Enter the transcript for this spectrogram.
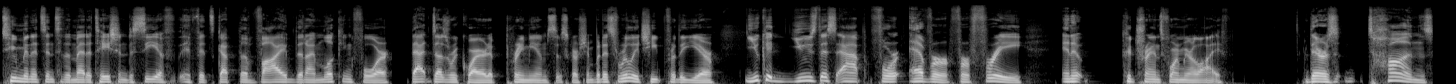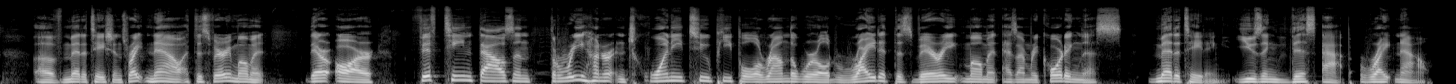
two minutes into the meditation to see if, if it's got the vibe that I'm looking for. That does require a premium subscription, but it's really cheap for the year. You could use this app forever for free and it could transform your life. There's tons of meditations. Right now, at this very moment, there are 15,322 people around the world right at this very moment as I'm recording this meditating using this app right now.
